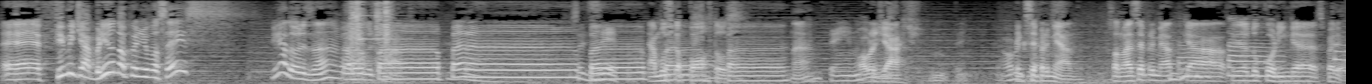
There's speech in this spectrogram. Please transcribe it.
É, filme de abril, na opinião de vocês? Vingadores, né? Vingadores. Pá, pará, pá, É a música pá, Portals, né? Tem, não Obra tem. de arte. Não tem. Tem que ser premiado. Só não vai ser premiado porque a trilha do Coringa é superior.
